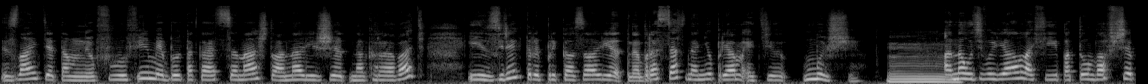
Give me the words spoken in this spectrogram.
знаете, там в фильме была такая сцена, что она лежит на кровать, и директоры приказали бросать на нее прямо эти мыши. М. Она удивлялась и потом вообще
